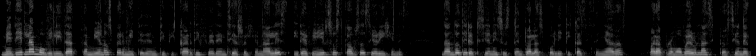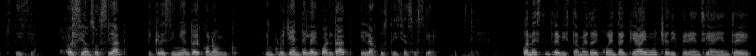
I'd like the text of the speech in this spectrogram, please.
Medir la movilidad también nos permite identificar diferencias regionales y definir sus causas y orígenes, dando dirección y sustento a las políticas diseñadas para promover una situación de justicia, cohesión social y crecimiento económico, incluyente la igualdad y la justicia social. Con esta entrevista me doy cuenta que hay mucha diferencia entre,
